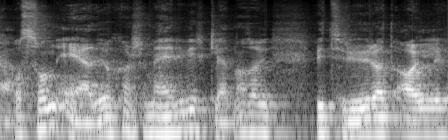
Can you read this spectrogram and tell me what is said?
Ja. Og sånn er det jo kanskje mer i virkeligheten. Altså, vi, tror at alle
